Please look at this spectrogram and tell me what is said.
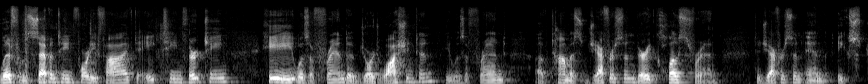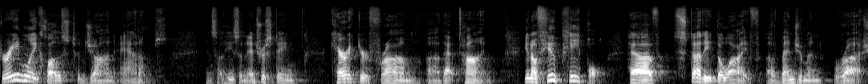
lived from 1745 to 1813. He was a friend of George Washington. He was a friend of Thomas Jefferson, very close friend to Jefferson, and extremely close to John Adams. And so he's an interesting character from uh, that time. You know, few people have studied the life of Benjamin Rush,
